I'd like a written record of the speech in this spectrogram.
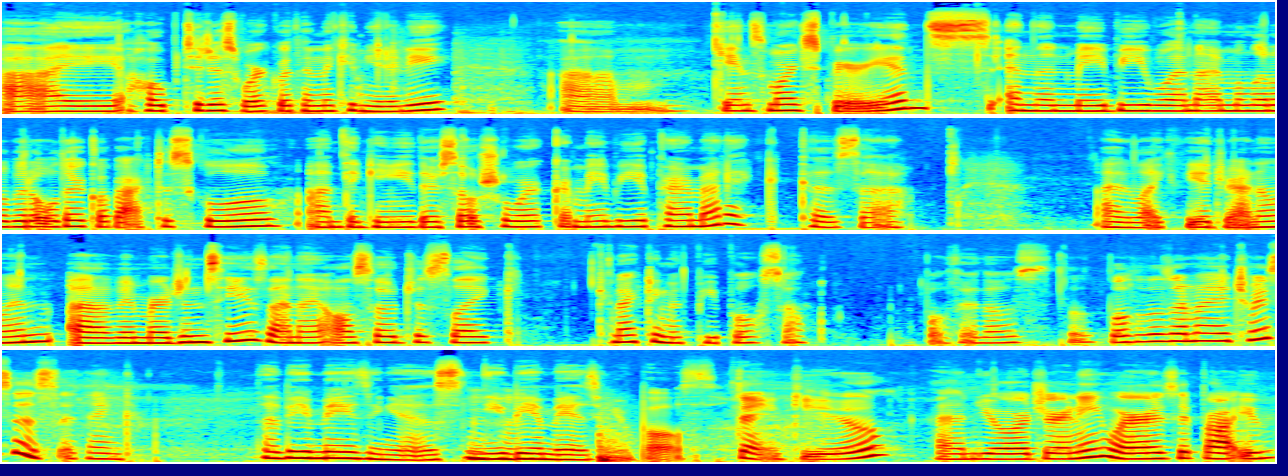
I hope to just work within the community um, gain some more experience, and then maybe when I'm a little bit older, go back to school. I'm thinking either social work or maybe a paramedic because uh, I like the adrenaline of emergencies, and I also just like connecting with people. So both of those, both of those are my choices. I think. That'd be amazing, Iz and you'd be amazing at both. Thank you. And your journey, where has it brought you?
